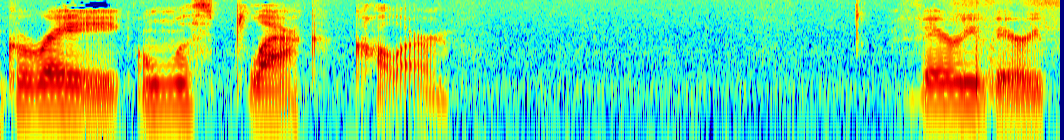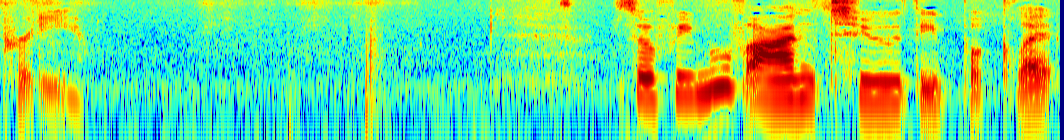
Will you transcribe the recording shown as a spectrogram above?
gray, almost black color. Very, very pretty. So if we move on to the booklet,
